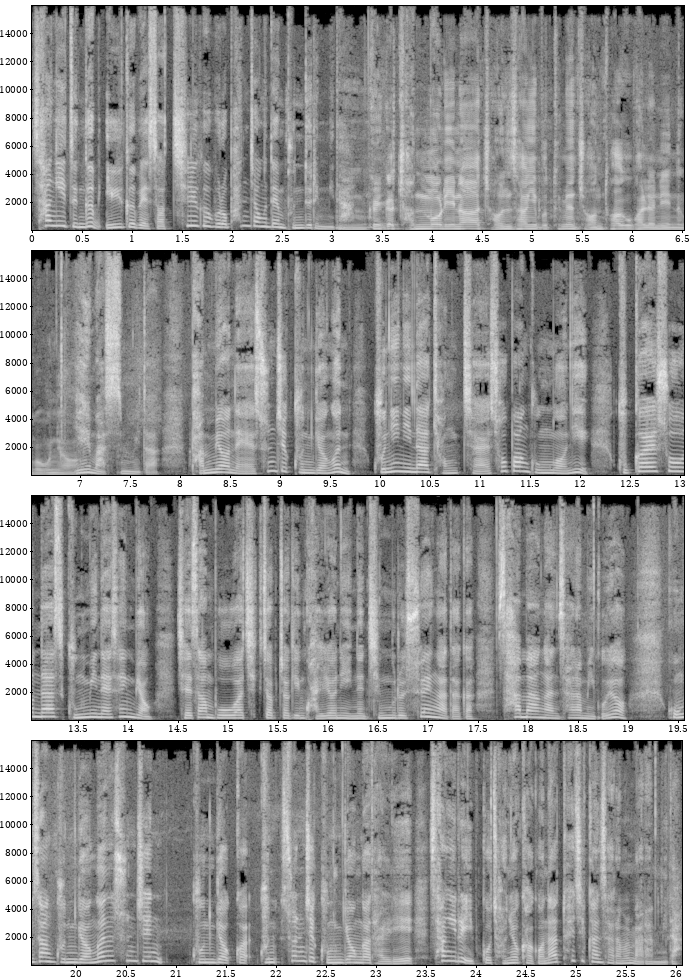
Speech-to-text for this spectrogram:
상위 등급 1급에서 7급으로 판정된 분들입니다. 음, 그러니까 전몰이나 전상이 붙으면 전투하고 관련이 있는 거군요. 예, 맞습니다. 반면에 순직 군경은 군인이나 경찰, 소방 공무원이 국가의 수호나 국민의 생 명, 재산 보호와 직접적인 관련이 있는 직무를 수행하다가 사망한 사람이고요. 공상 군경은 순진 군격과 군, 순직 군경과 달리 상의를 입고 전역하거나 퇴직한 사람을 말합니다.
